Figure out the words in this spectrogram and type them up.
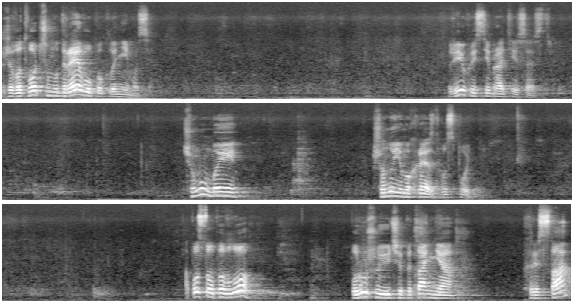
животворчому древу поклонімося. Дорогі Христі, браті і сестри. Чому ми шануємо хрест Господній? Апостол Павло, порушуючи питання Христа,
